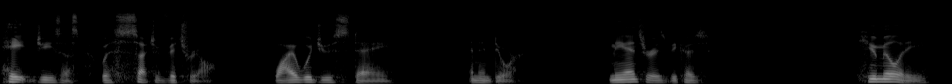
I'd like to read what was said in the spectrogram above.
hate Jesus with such vitriol? Why would you stay and endure? And the answer is because humility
